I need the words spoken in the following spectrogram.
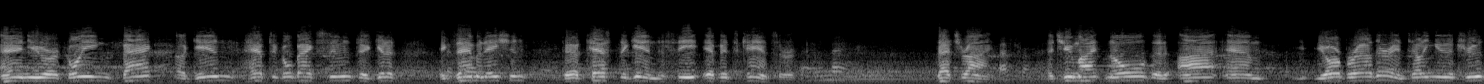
And you are going back again. Have to go back soon to get an examination to test again to see if it's cancer. That's right. That you might know that I am your brother and telling you the truth.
